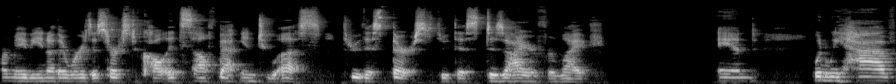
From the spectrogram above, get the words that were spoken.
Or maybe in other words, it starts to call itself back into us through this thirst, through this desire for life. And when we have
